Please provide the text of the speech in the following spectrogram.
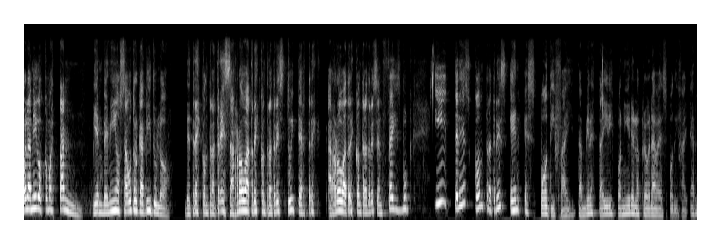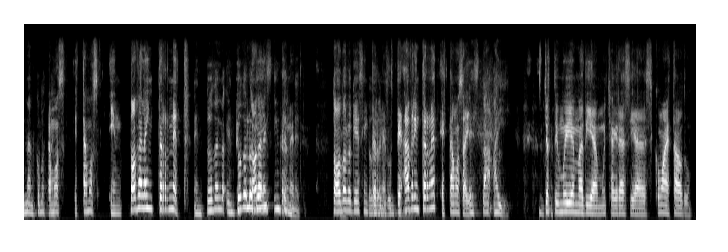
Hola amigos, ¿cómo están? Bienvenidos a otro capítulo de 3 contra 3, arroba 3 contra 3 Twitter, 3, arroba 3 contra 3 en Facebook y 3 contra 3 en Spotify. También está ahí disponible en los programas de Spotify. Hernán, ¿cómo estás? Estamos, estamos en toda la internet. En, toda lo, en todo lo toda que es internet. Todo lo que es lo que internet. es Usted internet. abre internet, estamos ahí. Está ahí. Yo estoy muy bien, Matías. Muchas gracias. ¿Cómo has estado tú?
